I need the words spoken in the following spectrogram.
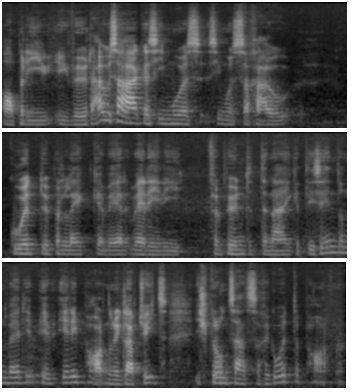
Aber ich, ich, würde auch sagen, sie muss, sie muss sich auch gut überlegen, wer, wer ihre Verbündeten eigentlich sind und wer ihre Partner. Ich glaube, die Schweiz ist grundsätzlich ein guter Partner.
